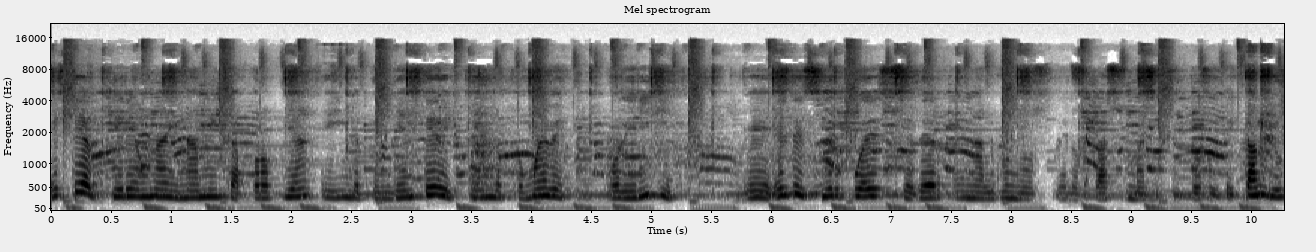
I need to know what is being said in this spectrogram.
este adquiere una dinámica propia e independiente de quien lo promueve o dirige. Eh, es decir, puede suceder en algunos de los casos más exitosos de cambio.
